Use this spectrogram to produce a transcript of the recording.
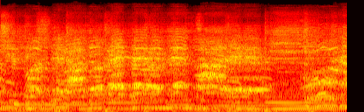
ci porterà dovrebbero inventare una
